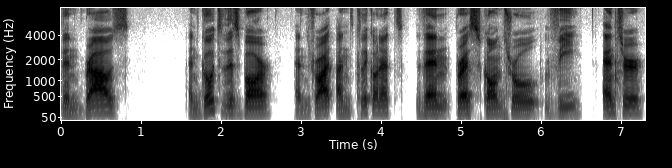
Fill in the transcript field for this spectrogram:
then browse and go to this bar and right and click on it. Then press Control V enter.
